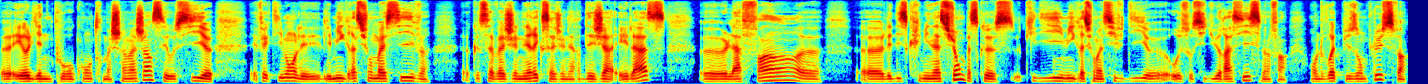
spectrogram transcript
éolienne pour ou contre, machin, machin, c'est aussi, effectivement, les, les, migrations massives que ça va générer, que ça génère déjà, hélas, euh, la faim, euh, euh, les discriminations, parce que qui dit immigration massive dit hausse aussi du racisme, enfin, on le voit de plus en plus. Enfin,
